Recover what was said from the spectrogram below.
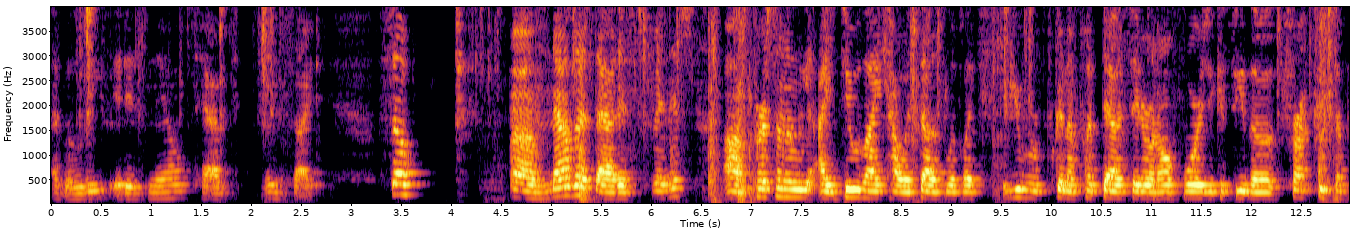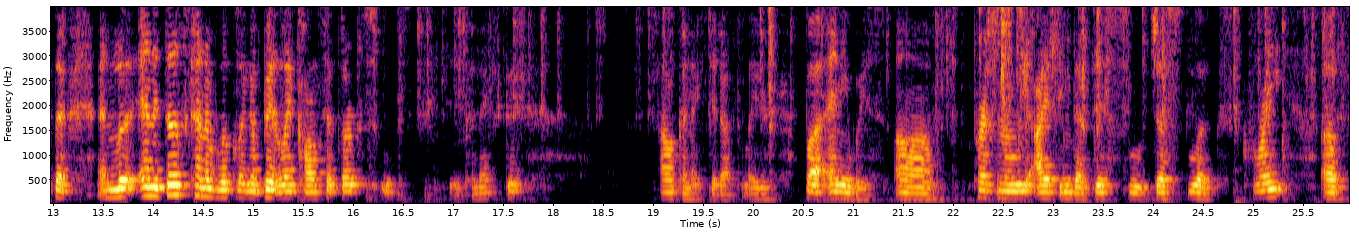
I believe it is now tabbed inside. So um, now that that is finished, um, personally, I do like how it does look like. If you were gonna put Devastator on all fours, you can see the truck piece up there, and look, and it does kind of look like a bit like concept art. Oops, didn't connect good. I'll connect it up later. But anyways, um, personally, I think that this just looks great of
